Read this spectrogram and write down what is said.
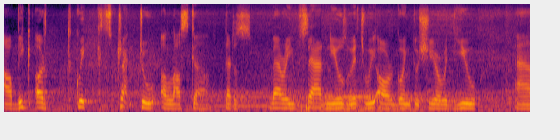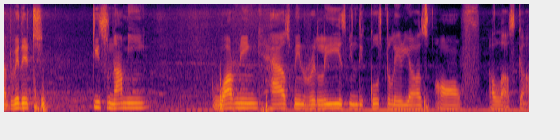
a big earthquake struck to Alaska. That is very sad news which we are going to share with you and with it the tsunami warning has been released in the coastal areas of Alaska.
